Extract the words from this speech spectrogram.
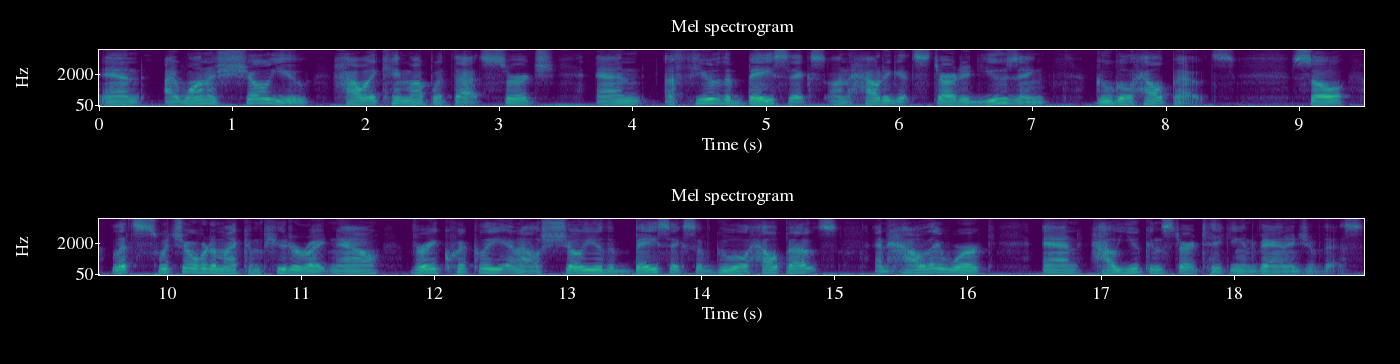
And I want to show you how I came up with that search and a few of the basics on how to get started using Google Helpouts. So let's switch over to my computer right now very quickly and I'll show you the basics of Google Helpouts and how they work and how you can start taking advantage of this.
